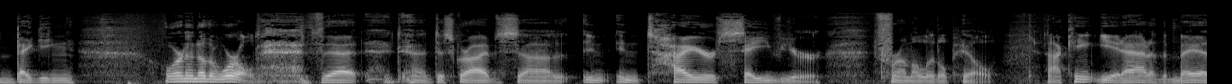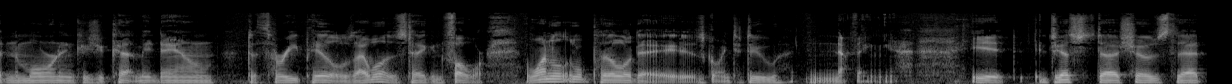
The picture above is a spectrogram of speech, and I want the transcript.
begging or in another world that uh, describes uh, an entire savior from a little pill. I can't get out of the bed in the morning because you cut me down to three pills. I was taking four. One little pill a day is going to do nothing. It just uh, shows that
